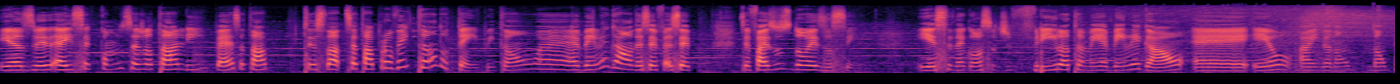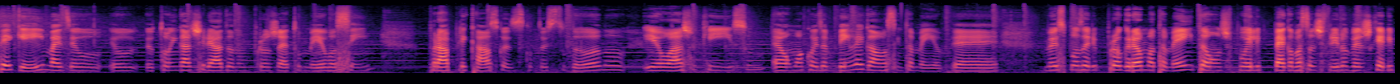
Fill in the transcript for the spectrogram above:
E às vezes, aí você, como você já tá ali em pé, você tá você tá, você tá aproveitando o tempo. Então é, é bem legal, né? Você, você, você faz os dois, assim. E esse negócio de frila também é bem legal. É, eu ainda não, não peguei, mas eu, eu, eu tô engatilhada num projeto meu, assim, para aplicar as coisas que eu tô estudando. E eu acho que isso é uma coisa bem legal, assim, também. É, meu esposo, ele programa também, então, tipo, ele pega bastante frila. Eu vejo que ele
